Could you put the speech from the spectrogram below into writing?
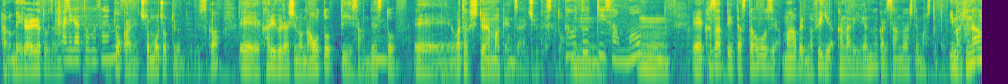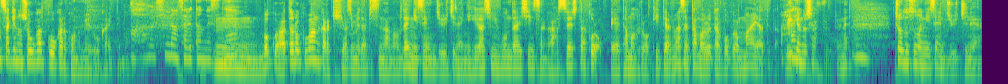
あのメールありがとうございます。ありがとうございます。とかね、ちょっともうちょっと読んでいいですか、えー、仮暮らしのナオトッティさんですと、えー私、富山県在住ですと。ナオトッティさんも、うん。うんえー飾っていたスター・ウォーズやマーベルのフィギュア、かなり家の中で散乱してましたと、今、避難先の小学校からこのメールを書いてます。ああ避難されたんですうね、ん、僕はアトロク1から聞き始めたリスナーなので2011年に東日本大震災が発生した頃、えータマフルを聞いてはいません。タマフルとは僕が前やってた、いウィーケンドシャッフルというね、ちょうどその2011年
